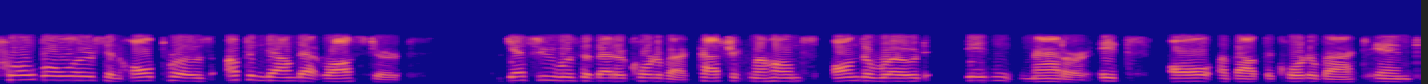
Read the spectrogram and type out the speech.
Pro Bowlers and All Pros up and down that roster. Guess who was the better quarterback? Patrick Mahomes on the road didn't matter. It's all about the quarterback, and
